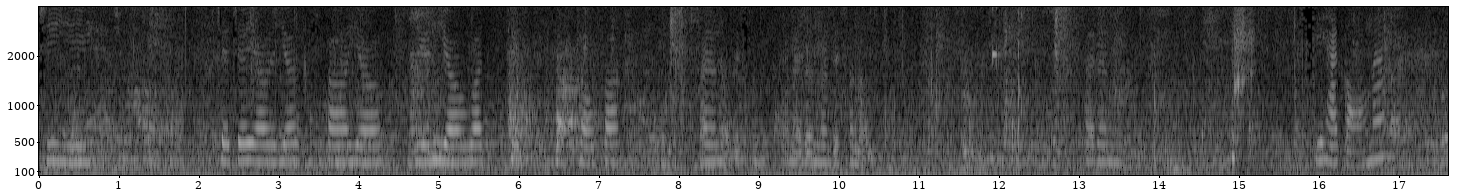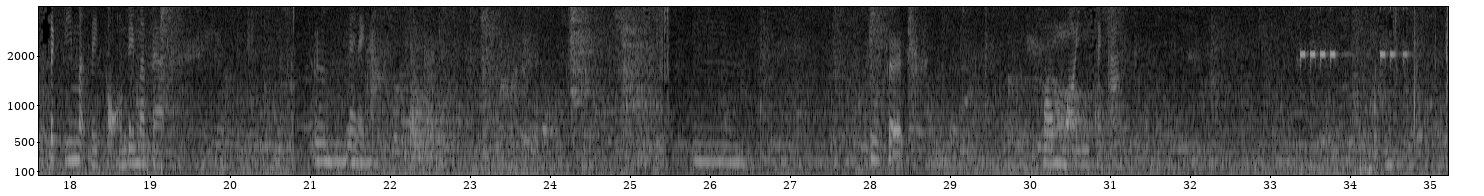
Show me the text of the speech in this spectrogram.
之意。姐姐有一把有卷有滑的的頭髮。試下講啦，識啲乜你講啲乜噶？我。咩嚟㗎？嗯，可唔可以食啊？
